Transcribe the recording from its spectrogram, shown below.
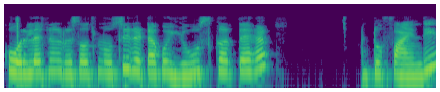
कोरिलेशनल रिसर्च में उसी डेटा को यूज़ करते हैं to find the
